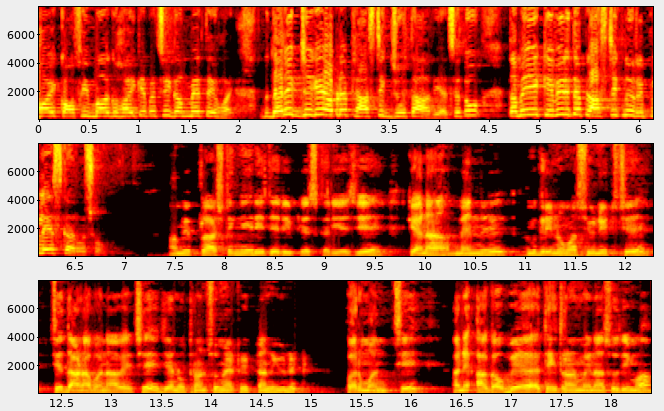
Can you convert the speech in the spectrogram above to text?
હોય કોફી મગ હોય કે પછી ગમે તે હોય, દરેક જગ્યાએ આપણે પ્લાસ્ટિક જોતા આવ્યા છે. તો તમે એ કેવી રીતે પ્લાસ્ટિકને રિપ્લેસ કરો છો? અમે પ્લાસ્ટિકને એ રીતે રિપ્લેસ કરીએ છીએ કે એના મેન્યુઅલી અમે ગ્રીનોમાસ યુનિટ છે, જે દાણા બનાવે છે, જેનું ત્રણસો મેટ્રિક ટન યુનિટ પર મંથ છે. અને અગાઉ બેથી ત્રણ મહિના સુધીમાં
